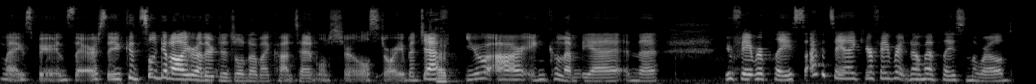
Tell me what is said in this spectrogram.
my experience there, so you can still get all your other digital nomad content. We'll share a little story. But Jeff, I- you are in Colombia, and the your favorite place. I would say like your favorite nomad place in the world.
